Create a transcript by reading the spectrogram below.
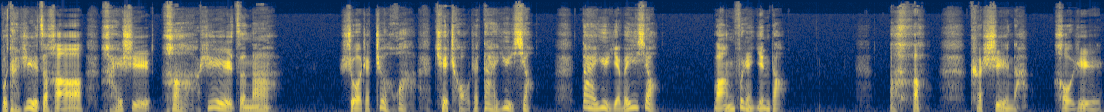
不但日子好，还是好日子呢。说着这话，却瞅着黛玉笑，黛玉也微笑。王夫人因道：“啊哈，可是呢，后日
